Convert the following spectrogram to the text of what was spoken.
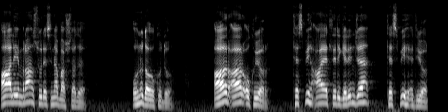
Ali İmran suresine başladı. Onu da okudu. Ağır ağır okuyor. Tesbih ayetleri gelince tesbih ediyor.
